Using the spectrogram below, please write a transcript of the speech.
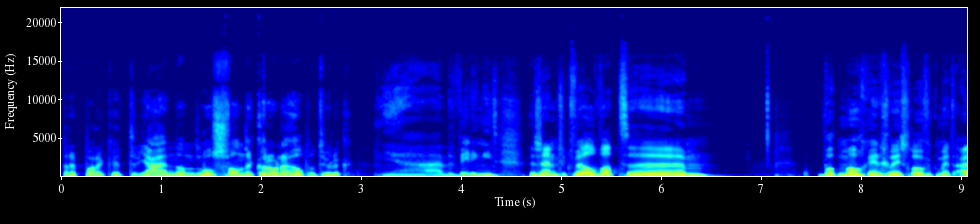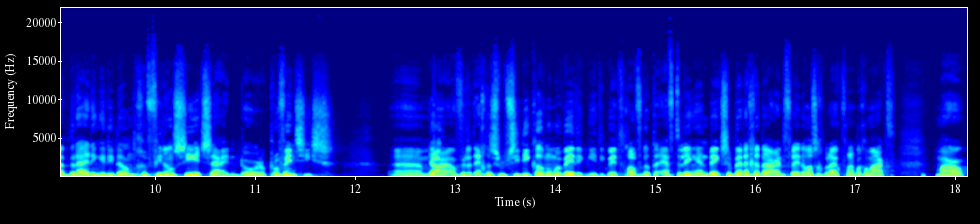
pretparken? Ja, en dan los van de coronahulp natuurlijk. Ja, dat weet ik niet. Er zijn natuurlijk wel wat, ehm, wat mogelijkheden geweest, geloof ik, met uitbreidingen die dan gefinancierd zijn door de provincies. Ja. Maar of je dat echt een subsidie kan noemen, weet ik niet. Ik weet geloof ik dat de Efteling en Beekse Bergen daar in het verleden was gebruik van hebben gemaakt. Maar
